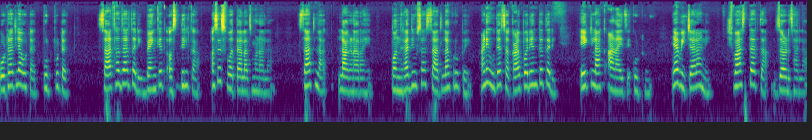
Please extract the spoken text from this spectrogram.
ओठातल्या ओठात पुटपुटत सात हजार तरी बँकेत असतील का असे स्वतःलाच म्हणाला. सात लाख लागणार आहेत. पंधरा दिवसात सात लाख रुपये आणि उद्या सकाळपर्यंत तरी एक लाख आणायचे कुठून? या विचाराने श्वास त्याचा जड झाला.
